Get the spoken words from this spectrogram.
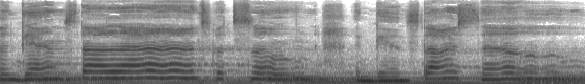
Against our lands, but soon against ourselves.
